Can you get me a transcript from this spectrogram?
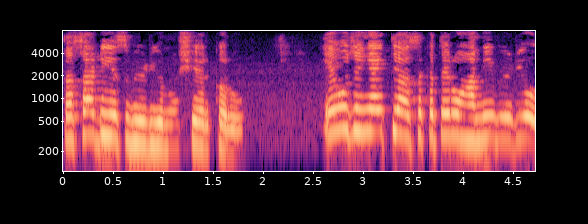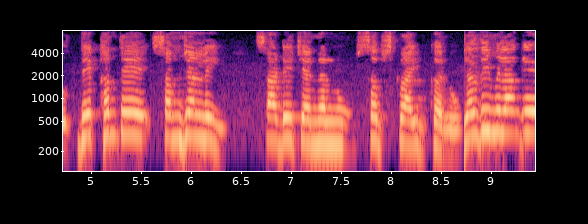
ਤਾਂ ਸਾਡੀ ਇਸ ਵੀਡੀਓ ਨੂੰ ਸ਼ੇਅਰ ਕਰੋ। ਇਹੋ ਜਿਹੀਆਂ ਇਤਿਹਾਸਕ ਅਤੇ ਰੂਹਾਨੀ ਵੀਡੀਓ ਦੇਖਣ ਤੇ ਸਮਝਣ ਲਈ ਸਾਡੇ ਚੈਨਲ ਨੂੰ ਸਬਸਕ੍ਰਾਈਬ ਕਰੋ। ਜਲਦੀ ਮਿਲਾਂਗੇ,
